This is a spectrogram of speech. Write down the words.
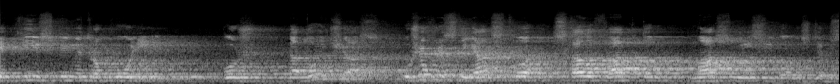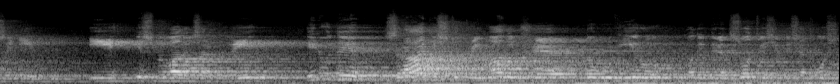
як Київської митрополії. Бо ж на той час уже християнство стало фактом масової свідомості русинів. І існували церкви, і люди з радістю приймали вже нову віру, коли в 988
